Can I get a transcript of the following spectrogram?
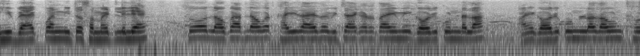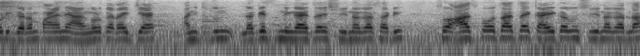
ही बॅग पण इथं समेटलेली आहे. सो लवकरात लवकर खाली जायचा विचार करत आहे मी गौरीकुंडला. आणि गौरीकुंडला जाऊन थोडी गरम पाण्याने आंघोळ करायची आहे आणि तिथून लगेच निघायचं आहे श्रीनगरसाठी. सो आज पोहोचायचं आहे काही करून श्रीनगरला.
